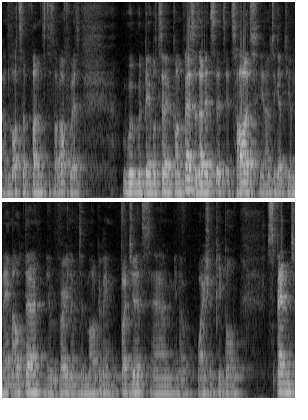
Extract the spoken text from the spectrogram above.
had lots of funds to start off with, would, would be able to confess is that it's, it's it's hard, you know, to get your name out there. You have very limited marketing budgets. Um, you know, why should people spend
